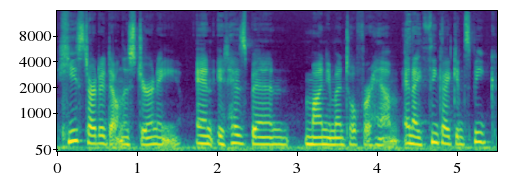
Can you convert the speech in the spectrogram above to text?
he started down this journey and it has been monumental for him. And I think I can speak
